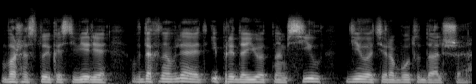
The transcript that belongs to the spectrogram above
Ваша стойкость в вере вдохновляет и придает нам сил делать работу дальше.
